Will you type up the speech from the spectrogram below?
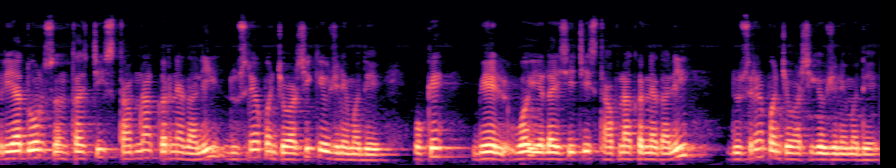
तर या दोन संस्थांची स्थापना करण्यात आली दुसऱ्या पंचवार्षिक योजनेमध्ये. ओके? भेल व एल आय सीची स्थापना करण्यात आली दुसऱ्या पंचवार्षिक योजनेमध्ये.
